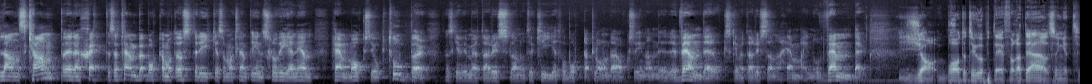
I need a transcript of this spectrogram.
landskamp eh, den 6 september borta mot Österrike som har klämt in Slovenien hemma också i oktober. Sen ska vi möta Ryssland och Turkiet på bortaplan där också innan det vänder och ska möta ryssarna hemma i november. Ja, bra att du tog upp det för att det är alltså inget,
